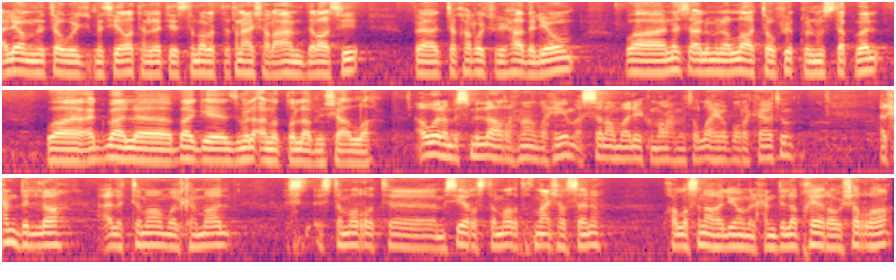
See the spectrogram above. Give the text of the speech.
اليوم نتوج مسيرتنا التي استمرت 12 عام دراسي بالتخرج في هذا اليوم ونسأل من الله التوفيق في المستقبل وعقبال باقي زملائنا الطلاب إن شاء الله. اولا بسم الله الرحمن الرحيم السلام عليكم ورحمة الله وبركاته. الحمد لله على التمام والكمال است- استمرت مسيرة استمرت 12 سنة. وخلصناها اليوم الحمد لله بخيرها وشرها.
